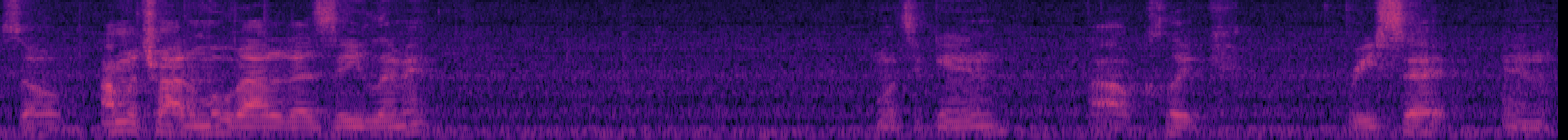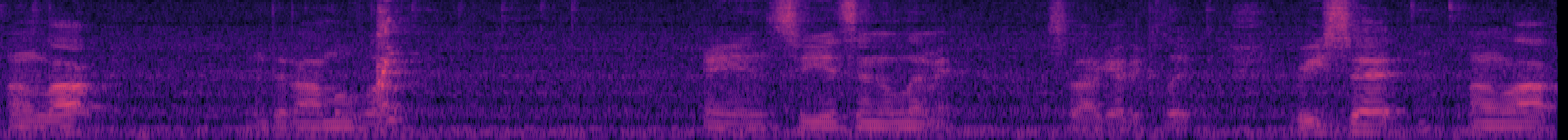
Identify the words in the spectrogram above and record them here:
So I'm gonna try to move out of that Z limit. Once again, I'll click reset and unlock, and then I'll move up. And see it's in the limit. So I gotta click reset, unlock,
